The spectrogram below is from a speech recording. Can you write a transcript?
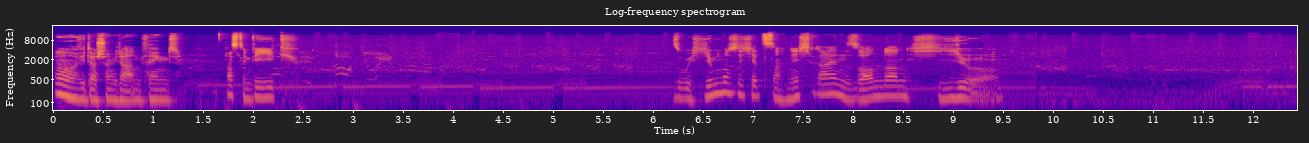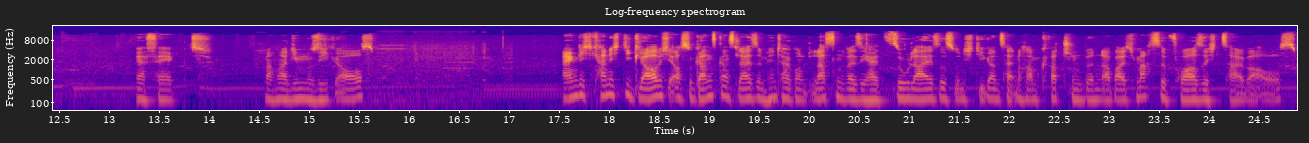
Oh, wie das schon wieder anfängt. Aus dem Weg. So, hier muss ich jetzt noch nicht rein, sondern hier. Perfekt. Mach mal die Musik aus. Eigentlich kann ich die, glaube ich, auch so ganz, ganz leise im Hintergrund lassen, weil sie halt so leise ist und ich die ganze Zeit noch am Quatschen bin. Aber ich mache sie vorsichtshalber aus.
